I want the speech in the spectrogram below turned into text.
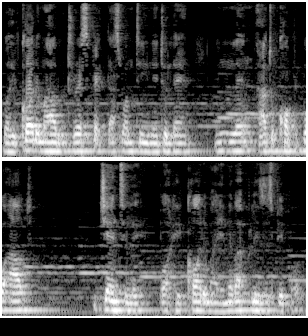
But he called him out with respect. That's one thing you need to learn. You need to learn how to call people out gently. But he called him out. He never pleases people.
